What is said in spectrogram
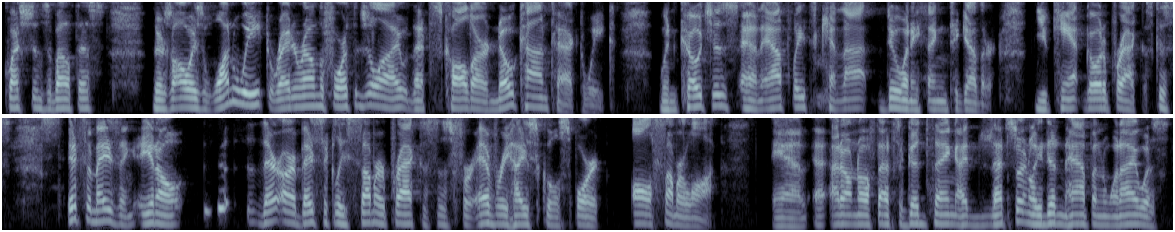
questions about this. There's always one week right around the 4th of July that's called our no contact week when coaches and athletes cannot do anything together. You can't go to practice because it's amazing. You know, there are basically summer practices for every high school sport all summer long. And uh, I don't know if that's a good thing. I, that certainly didn't happen when I was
